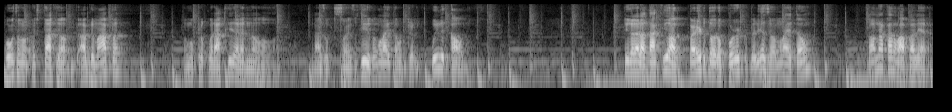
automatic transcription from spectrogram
Vamos onde tá aqui, ó. Abre o mapa. Vamos procurar aqui, galera, no, nas opções aqui. Vamos lá então, tranquilo e calmo. E galera, tá aqui, ó, perto do aeroporto, beleza? Vamos lá então. Só marcar no mapa, galera.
